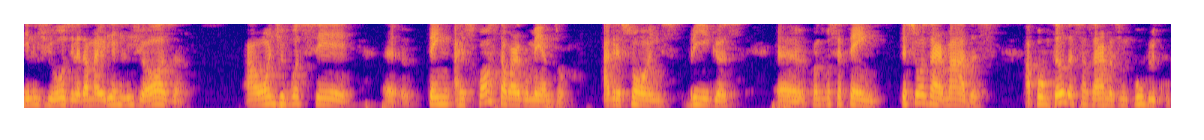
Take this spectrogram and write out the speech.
religioso, ele é da maioria religiosa, aonde você é, tem a resposta ao argumento agressões, brigas, é, quando você tem pessoas armadas apontando essas armas em público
